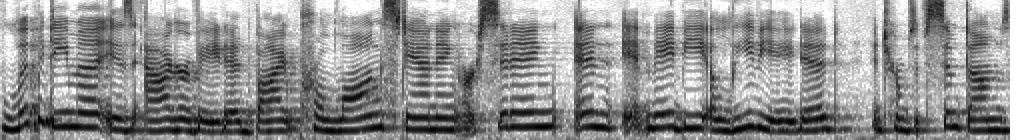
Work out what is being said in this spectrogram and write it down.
Lipedema is aggravated by prolonged standing or sitting, and it may be alleviated in terms of symptoms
